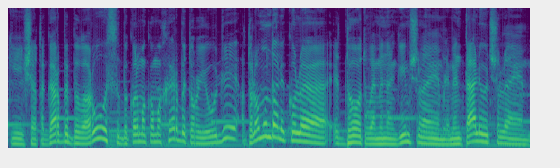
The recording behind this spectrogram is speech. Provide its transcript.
כי כשאתה גר בבלארוס בכל מקום אחר בתור יהודי, אתה לא מודע לכל העדות והמנהגים שלהם, למנטליות שלהם.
